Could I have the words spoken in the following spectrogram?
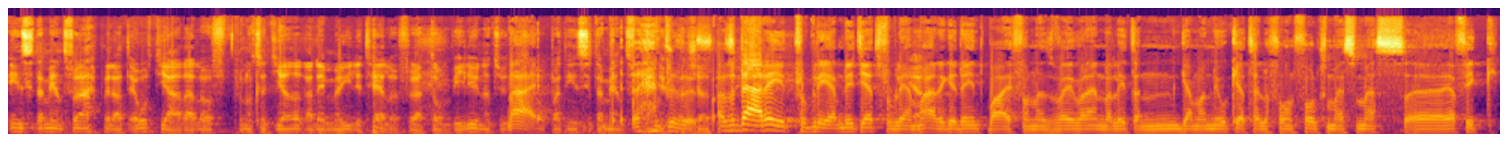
incitament för Apple att åtgärda eller på något sätt göra det möjligt heller. För att de vill ju naturligtvis nej. skapa ett incitament för människor att köpa. Alltså där är ett problem, det är ett jätteproblem. Ja. Herregud, det är inte bara iPhone, det var ju varenda liten gammal Nokia-telefon, folk som sms. Uh, jag fick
